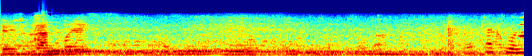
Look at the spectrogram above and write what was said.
Soon as you can, please. That's one.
